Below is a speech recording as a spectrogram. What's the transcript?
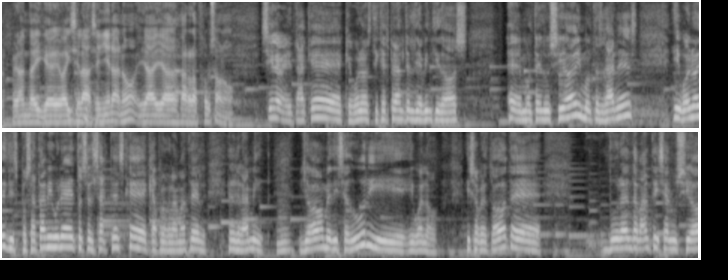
Esperant ahí que baixi la senyera, no? Ja, ja agarra força o no? Sí, la veritat que, que bueno, estic esperant el dia 22 eh, molta il·lusió i moltes ganes i, bueno, i disposat a viure tots els actes que, que ha programat el, el Gramit. Mm. Jo me deixo dur i, i, bueno, i sobretot eh, dur endavant aquesta il·lusió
